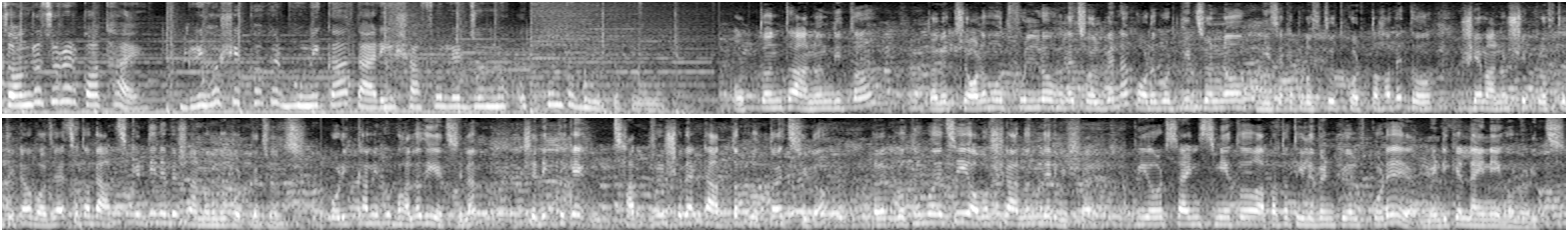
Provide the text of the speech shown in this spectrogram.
চন্দ্রচূড়ের কথায় গৃহশিক্ষকের ভূমিকা তার এই সাফল্যের জন্য অত্যন্ত গুরুত্বপূর্ণ। অত্যন্ত আনন্দিত, তবে চরম উৎফুল্ল হলে চলবে না, পরবর্তীর জন্য নিজেকে প্রস্তুত করতে হবে। তো সে মানসিক প্রস্তুতিটাও বজায় আছে, তবে আজকের দিনে বেশ আনন্দ করতে চলছে। পরীক্ষা আমি খুব ভালো দিয়েছিলাম। সেদিক থেকে ছাত্র হিসেবে একটা আত্মপ্রত্যয় ছিল। তবে প্রথম হয়েছেই অবশ্যই আনন্দের বিষয়। পিওর সায়েন্স নিয়ে তো আপাতত ইলেভেন টুয়েলভ করে মেডিকেল লাইনে এগোনোর ইচ্ছে।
